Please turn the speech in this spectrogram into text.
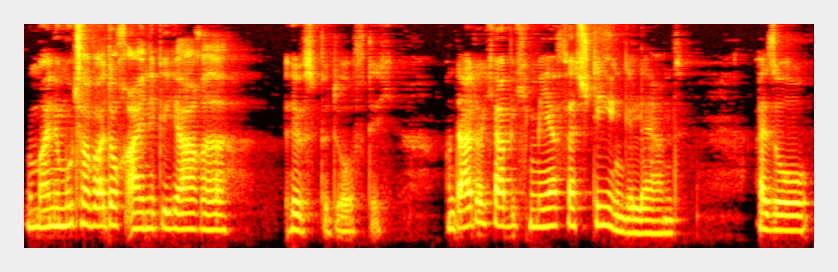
Und meine Mutter war doch einige Jahre hilfsbedürftig. Und dadurch habe ich mehr verstehen gelernt. Also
